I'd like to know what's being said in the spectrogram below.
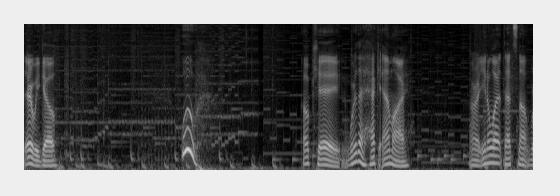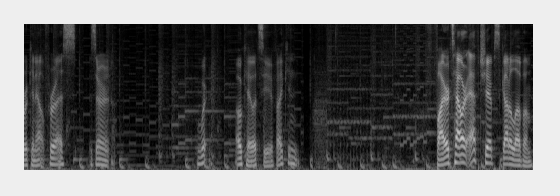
There we go. Woo! Okay, where the heck am I? Alright, you know what? That's not working out for us. Is there... Where... Okay, let's see if I can... Fire Tower F chips, gotta love them.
